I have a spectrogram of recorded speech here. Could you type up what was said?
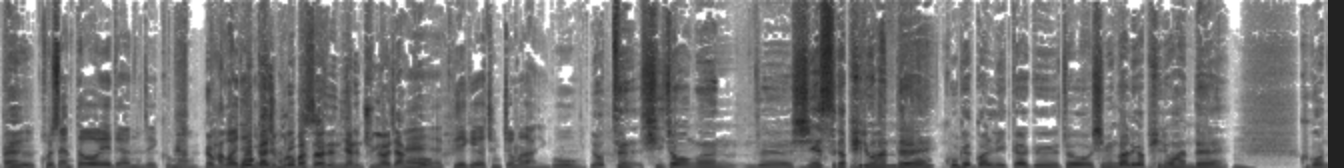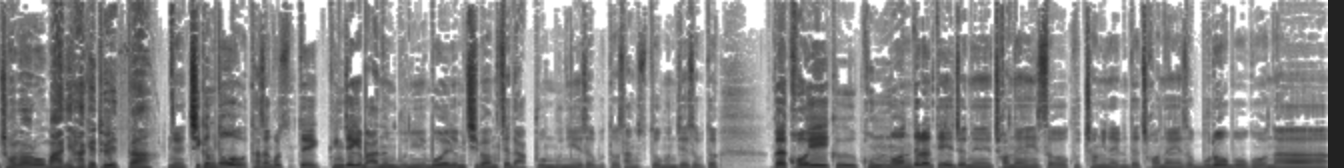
그 네. 콜센터에 대한 이제 그 뭐, 그러니까 과거에 대한 뭐까지 얘기를 물어봤어야 되느냐는 중요하지 않고 하는- 네, 네, 그 얘기가 중점은 아니고, 여튼 시정은 이제 CS가 필요한데 고객 관리 그러니까 그 저 시민 관리가 필요한데 음. 그건 전화로 많이 하게 돼 있다. 네, 지금도 다산 콜센터에 굉장히 많은 문의, 뭐 예를 들면 지방세 납부 문의에서부터 상수도 문제에서부터 그러니까 거의 그 공무원들한테 예전에 전화해서 구청이나 이런 데 전화해서 물어보거나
